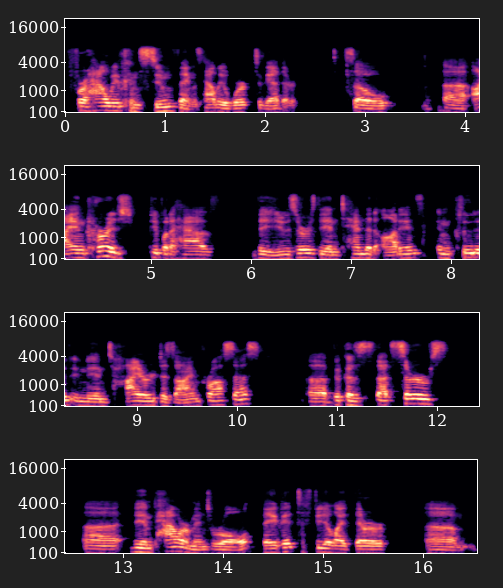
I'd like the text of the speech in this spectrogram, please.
for how we consume things, how we work together. So uh, I encourage people to have the users, the intended audience, included in the entire design process uh, because that serves uh, the empowerment role. They get to feel like they're um,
